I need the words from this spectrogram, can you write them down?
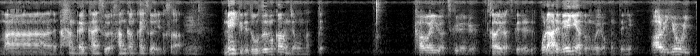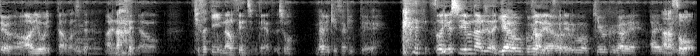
まあなんか反感買いそう反感買いそうやけどさうん。メイクでどうぞでも買うんじゃん女って。可愛いは作れる。可愛いが作れる。俺あれ名言やと思うよ本当に。あれよう言ったよな。あれよう言ったマジで、うん。あれなんだっけあの毛先何センチみたいなやつでしょ？何毛先って？そういう CM のあれじゃないいやごめんね。もう記憶がねあれあそ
